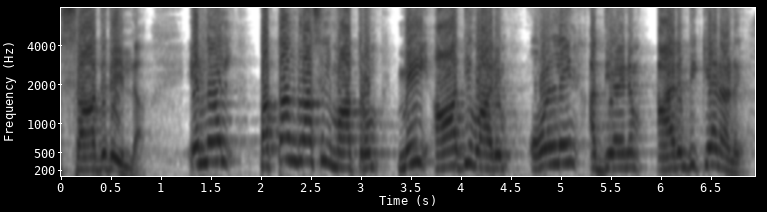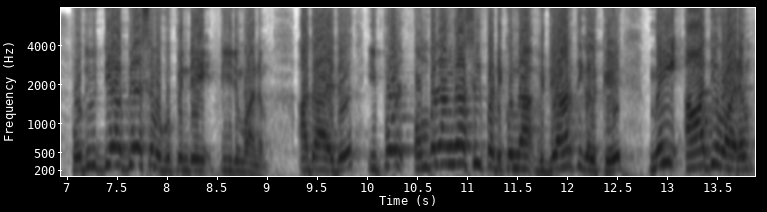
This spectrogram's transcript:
സാധ്യതയില്ല. എന്നാൽ പത്താം ക്ലാസ്സിൽ മാത്രം മെയ് ആദ്യവാരം ഓൺലൈൻ അധ്യയനം ആരംഭിക്കാനാണ് പൊതുവിദ്യാഭ്യാസ വകുപ്പിന്റെ തീരുമാനം. അതായത് ഇപ്പോൾ ഒമ്പതാം ക്ലാസ്സിൽ പഠിക്കുന്ന വിദ്യാർത്ഥികൾക്ക് മെയ് ആദ്യവാരം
